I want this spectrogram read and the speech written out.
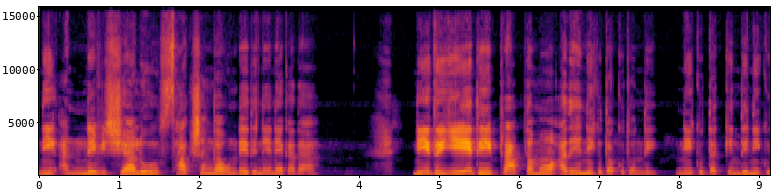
నీ అన్ని విషయాలు సాక్ష్యంగా ఉండేది నేనే కదా. నీదు ఏది ప్రాప్తమో అదే నీకు దక్కుతుంది. నీకు దక్కింది నీకు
